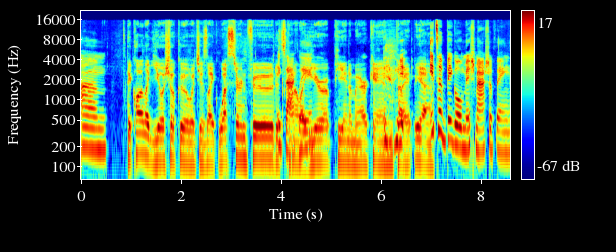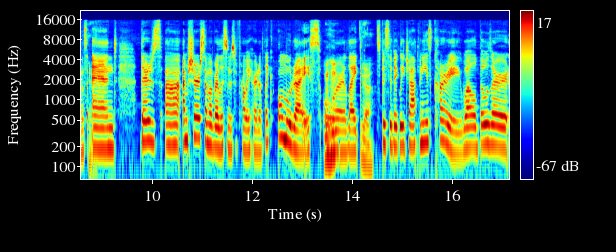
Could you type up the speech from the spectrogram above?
yeah. Um, They call it like yoshoku, which is like Western food. It's kind of like European American type. Yeah. it's a big old mishmash of things and there's uh, i'm sure some of our listeners have probably heard of like omurice or like Mm-hmm. Yeah. specifically japanese curry well those are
